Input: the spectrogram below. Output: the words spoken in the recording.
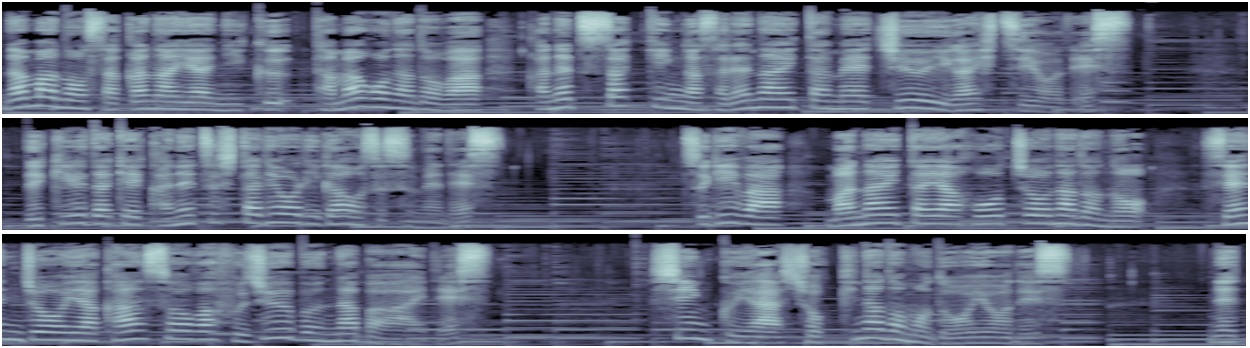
生の魚や肉、卵などは加熱殺菌がされないため注意が必要です。できるだけ加熱した料理がおすすめです。次はまな板や包丁などの洗浄や乾燥が不十分な場合です。シンクや食器なども同様です。熱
